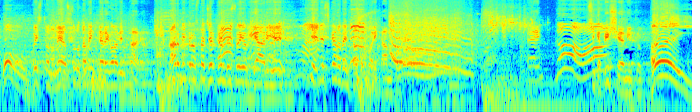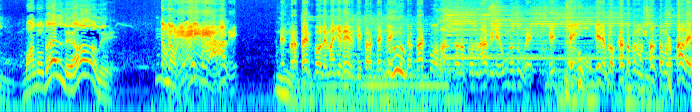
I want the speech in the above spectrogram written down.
Wow, questo non è assolutamente regolamentare. L'arbitro sta cercando i suoi occhiali e viene scaraventato fuori campo. Si capisce, amico? Ehi, ma non è leale. Non, è reale. Nel frattempo le maglie verdi partendo in contrattacco avanzano con un abile 1-2 e Jay viene bloccato con un salto mortale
